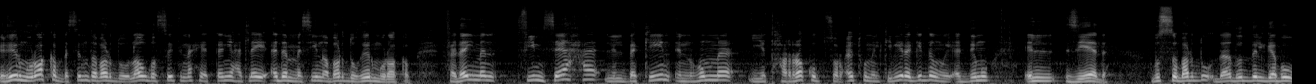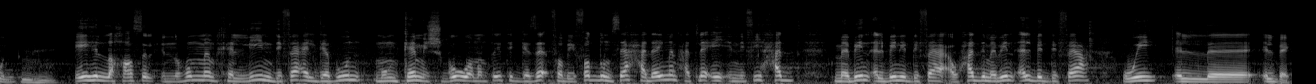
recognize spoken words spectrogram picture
غير مراقب بس أنت برضو لو بصيت الناحية الثانية هتلاقي أدم مسينا برضو غير مراقب. فدايما في مساحة للباكين إن هم يتحركوا بسرعتهم الكبيرة جدا ويقدموا الزيادة. بص برضو ده ضد الجابون. إيه اللي حاصل؟ إن هم مخلين دفاع الجابون منكمش جوه منطقة الجزاء فبيفضوا مساحة دايما. هتلاقي إن في حد ما بين قلبين الدفاع أو حد ما بين قلب الدفاع والباك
